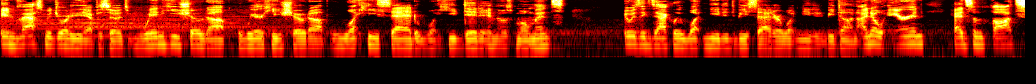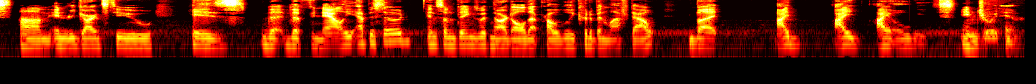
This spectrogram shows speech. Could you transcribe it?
in vast majority of the episodes, when he showed up, where he showed up, what he said, what he did in those moments, it was exactly what needed to be said or what needed to be done. I know Aaron had some thoughts um, in regards to his the the finale episode and some things with Nardole that probably could have been left out, but I I I always enjoyed him.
